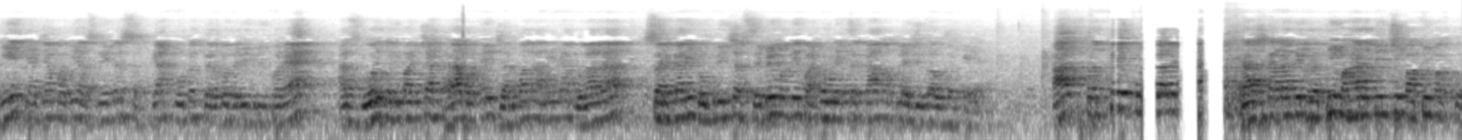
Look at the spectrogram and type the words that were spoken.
हे त्याच्यामध्ये असलेलं सगळ्यात मोठं कर्मदरिद्रीपण आहे. आज गोरगरिबांच्या घरामध्ये जन्माला आलेल्या मुलाला सरकारी नोकरीच्या सेवेमध्ये पाठवण्याचं काम आपल्या जिल्हा केलं आज प्रत्येक मुलाला राजकारणातील रथी महारथींची माफी मागतो.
